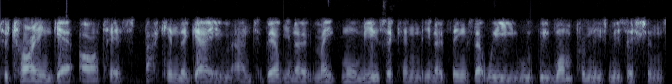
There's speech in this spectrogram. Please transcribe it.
to try and get artists back in the game and to be able, you know, make more music and you know things that we we want from these musicians.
